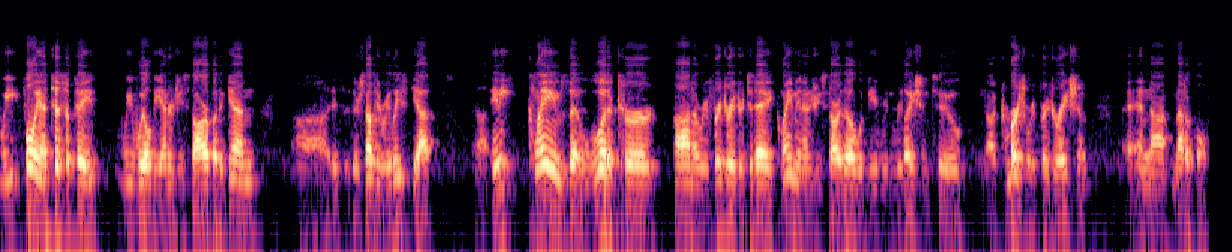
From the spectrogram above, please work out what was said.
we fully anticipate we will be Energy Star, but again, uh, there's nothing released yet. Uh, any claims that would occur on a refrigerator today claiming Energy Star, though, would be in relation to uh, commercial refrigeration and not medical.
